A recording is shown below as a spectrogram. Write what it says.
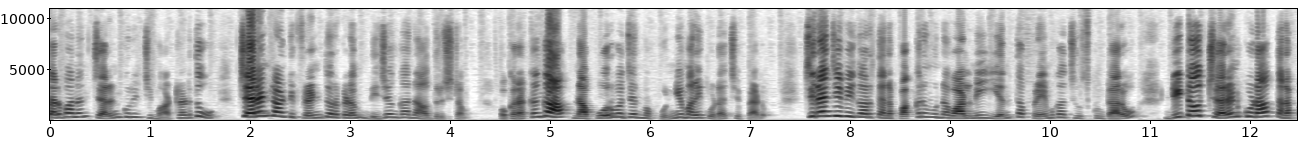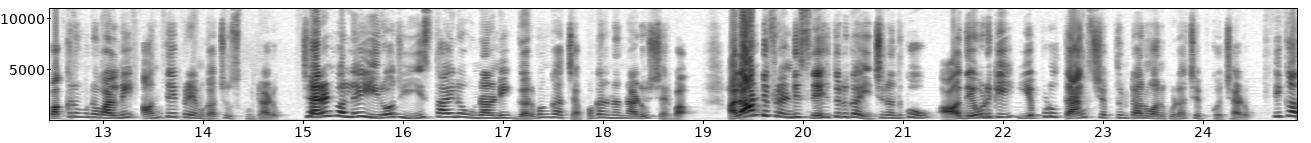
సర్వానంద్ చరణ్ గురించి మాట్లాడుతూ చరణ్ లాంటి ఫ్రెండ్ దొరకడం నిజంగా నా అదృష్టం. ఒక రకంగా నా పూర్వజన్మ పుణ్యమని కూడా చెప్పాడు. చిరంజీవి గారు తన పక్కన ఉన్న వాళ్ళని ఎంత ప్రేమగా చూసుకుంటారో డిటో చరణ్ కూడా తన పక్కన ఉన్న వాళ్ళని అంతే ప్రేమగా చూసుకుంటాడు. చరణ్ వల్లే ఈ రోజు ఈ స్థాయిలో ఉన్నానని గర్వంగా చెప్పగలనన్నాడు శర్మ అలాంటి ఫ్రెండ్ని స్నేహితుడిగా ఇచ్చినందుకు ఆ దేవుడికి ఎప్పుడూ థ్యాంక్స్ చెప్తుంటాను అని కూడా చెప్పుకొచ్చాడు. ఇక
